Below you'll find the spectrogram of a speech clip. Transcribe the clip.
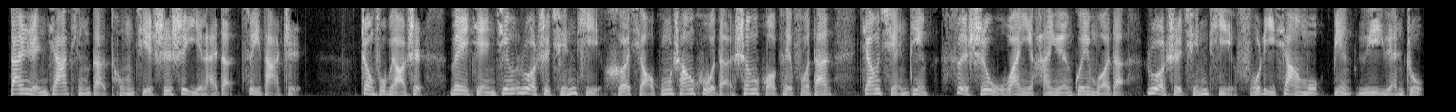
单人家庭的统计实施以来的最大值。政府表示，为减轻弱势群体和小工商户的生活费负担，将选定四十五万亿韩元规模的弱势群体福利项目，并予以援助。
